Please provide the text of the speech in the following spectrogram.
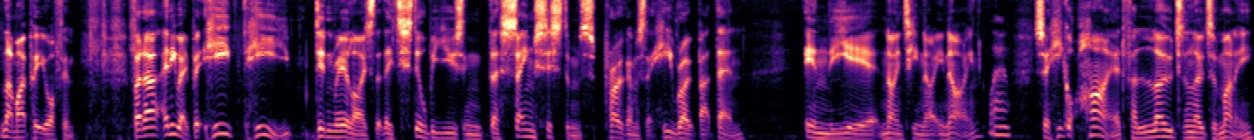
That might put you off him. But uh, anyway, but he he didn't realise that they'd still be using the same systems programs that he wrote back then. In the year 1999. Wow. So he got hired for loads and loads of money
